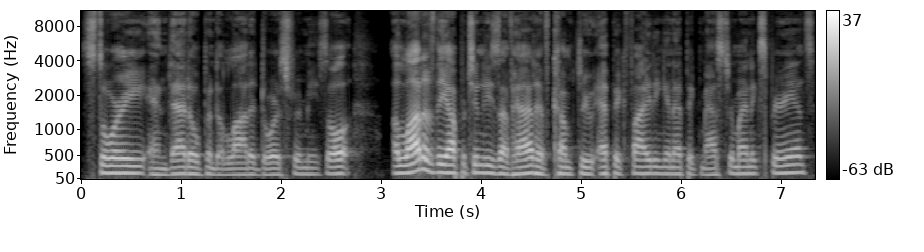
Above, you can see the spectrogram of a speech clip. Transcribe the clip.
story, and that opened a lot of doors for me. So a lot of the opportunities I've had have come through epic fighting and epic mastermind experience.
